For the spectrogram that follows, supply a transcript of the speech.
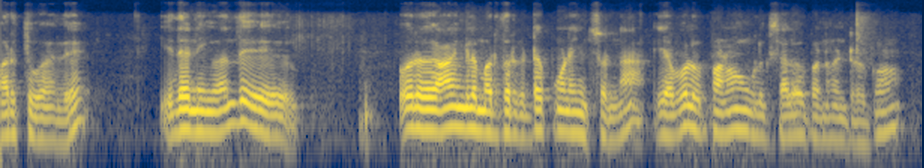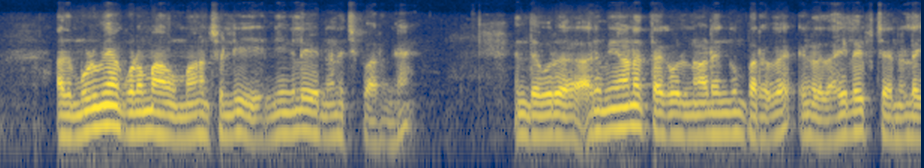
மருத்துவம் இது இதை நீங்கள் வந்து ஒரு ஆங்கில மருத்துவர்கிட்ட போனீங்கன்னு சொன்னால் எவ்வளோ பணம் உங்களுக்கு செலவு பண்ண வேண்டியிருக்கும்? அது முழுமையாக குணமாகுமான்னு சொல்லி நீங்களே நினச்சி பாருங்கள் இந்த ஒரு அருமையான தகவல் நாடெங்கும் பரவ எங்களது ஐ லைஃப் சேனலை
